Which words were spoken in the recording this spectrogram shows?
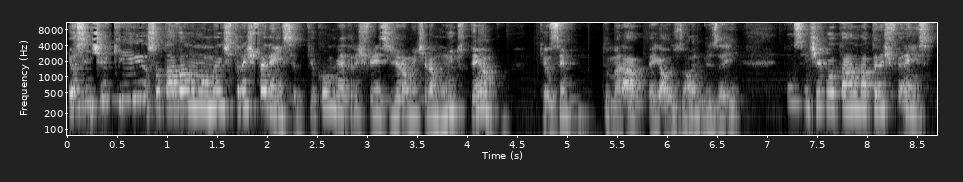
Eu sentia que eu só estava no momento de transferência, porque como minha transferência geralmente era muito tempo, que eu sempre demorava pegar os ônibus aí, então eu sentia que eu estava numa transferência.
